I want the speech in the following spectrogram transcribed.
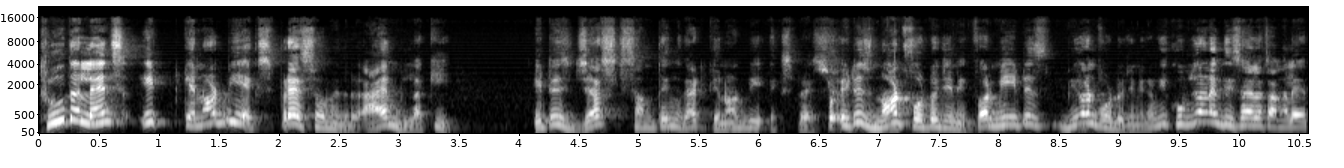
through the lens it cannot be express हो मित्र I am lucky it is just something that cannot be express so it is not photogenic for me it is beyond photogenic कारण की खूप जण दिसायला चांगले आहेत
